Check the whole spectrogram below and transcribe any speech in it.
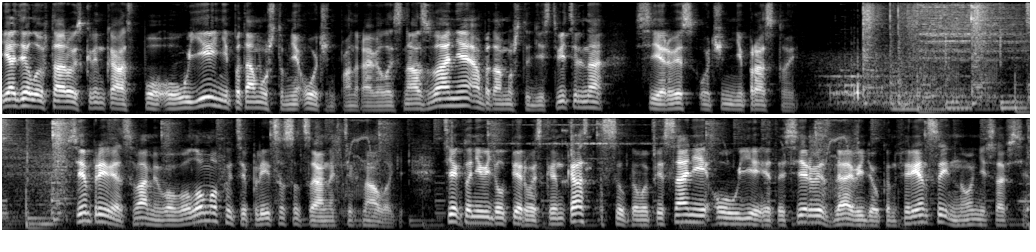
Я делаю второй скринкаст по OUE не потому, что мне очень понравилось название, а потому что действительно сервис очень непростой. Всем привет, с вами Вова Ломов и Теплица социальных технологий. Те, кто не видел первый скринкаст, ссылка в описании. OUE это сервис для видеоконференций, но не совсем.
